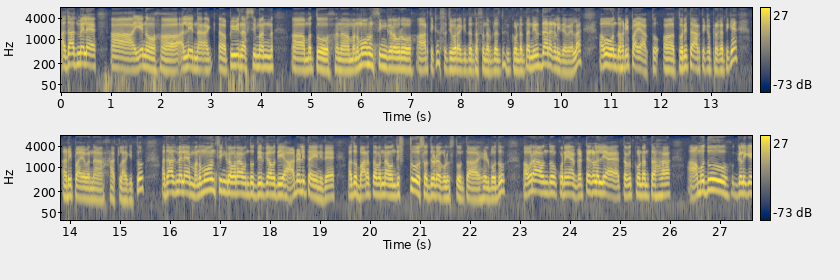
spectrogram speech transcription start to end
ಅದಾದಮೇಲೆ ಏನು ಅಲ್ಲಿ ನ ಪಿ ವಿ ನರಸಿಂಹನ್ ಮತ್ತು ಮನಮೋಹನ್ ಸಿಂಗ್ರವರು ಆರ್ಥಿಕ ಸಚಿವರಾಗಿದ್ದಂಥ ಸಂದರ್ಭದಲ್ಲಿ ತೆಗೆದುಕೊಂಡಂಥ ನಿರ್ಧಾರಗಳಿದ್ದಾವೆ ಅಲ್ಲ? ಅವು ಒಂದು ಅಡಿಪಾಯ ಆಗ್ತು. ತ್ವರಿತ ಆರ್ಥಿಕ ಪ್ರಗತಿಗೆ ಅಡಿಪಾಯವನ್ನು ಹಾಕಲಾಗಿತ್ತು. ಅದಾದಮೇಲೆ ಮನಮೋಹನ್ ಸಿಂಗ್ರವರ ಒಂದು ದೀರ್ಘಾವಧಿ ಆಡಳಿತ ಏನಿದೆ, ಅದು ಭಾರತವನ್ನು ಒಂದಿಷ್ಟು ಸದೃಢಗೊಳಿಸ್ತು ಅಂತ ಹೇಳ್ಬೋದು. ಅವರ ಒಂದು ಕೊನೆಯ ಘಟ್ಟಗಳಲ್ಲಿ ತೆಗೆದುಕೊಂಡಂತಹ ಆಮದುಗಳಿಗೆ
